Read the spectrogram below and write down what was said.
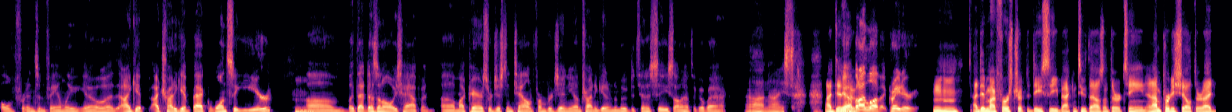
old friends and family. You know, I get I try to get back once a year Mm-hmm. Um, but that doesn't always happen. Uh, my parents were just in town from Virginia. I'm trying to get them to move to Tennessee, so I don't have to go back. Ah, nice. I did. Yeah, a, but I love it. Great area. Mm-hmm. I did my first trip to DC back in 2013, and I'm pretty sheltered. I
